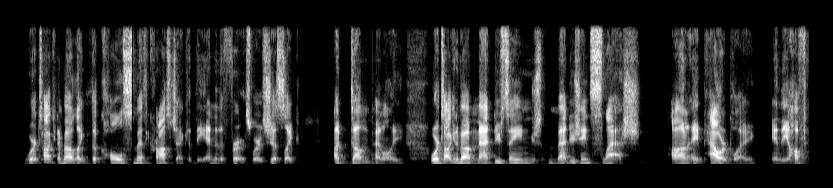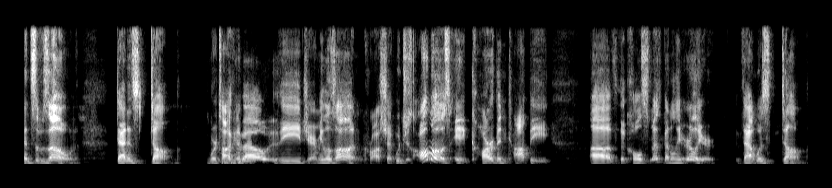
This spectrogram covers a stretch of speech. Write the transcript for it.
We're talking about like the Cole Smith cross check at the end of the first, where it's just like a dumb penalty. We're talking about Matt Duchene Matt Duchene slash on a power play in the offensive zone. That is dumb. We're talking mm-hmm. about the Jeremy Lauzon cross check, which is almost a carbon copy of the Cole Smith penalty earlier. That was dumb.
